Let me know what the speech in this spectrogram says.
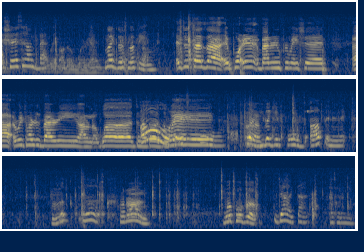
Wait, should I say on the back like all the words? like there's nothing. It just says uh, important battery information. Uh, recharges battery. I don't know what. To not throw it Oh, away. it's cool. Look, Okay. you like it folds up and then it Hmm? look look. Hold on. What folds up? Yeah, like that. That's what I mean.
